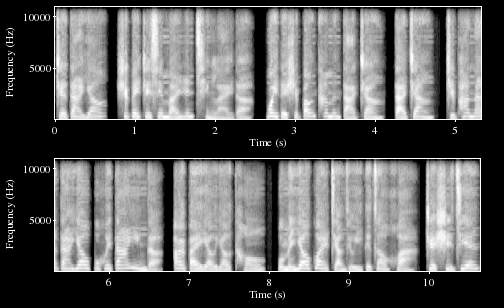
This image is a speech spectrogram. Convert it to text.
这大妖是被这些蛮人请来的，为的是帮他们打仗？打仗，只怕那大妖不会答应的。”二白摇摇头：“我们妖怪讲究一个造化，这世间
